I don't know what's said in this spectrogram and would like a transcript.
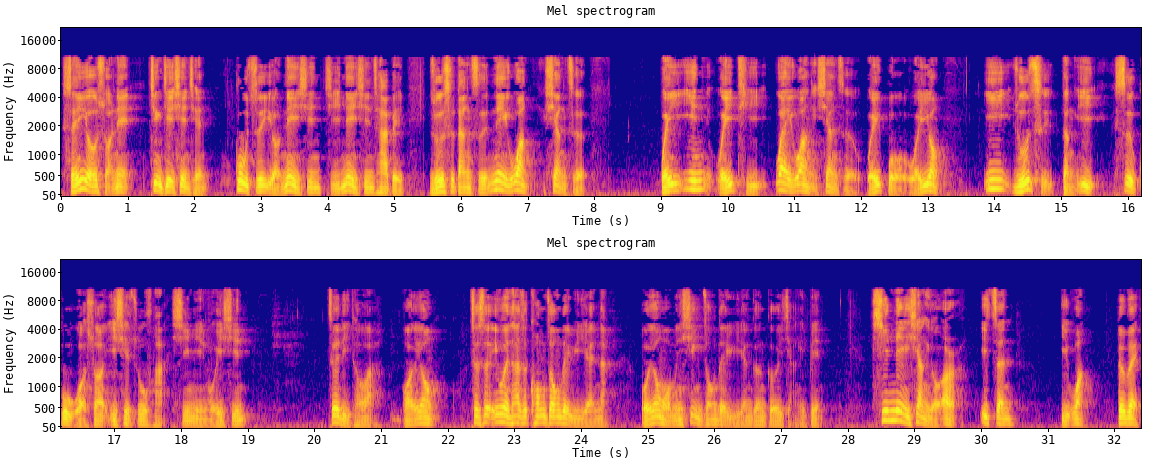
谁有所念，境界现前，故知有内心及内心差别。如是当知，内妄向者。为因为体，外望相者为果为用，依如此等义，是故我说一切诸法心名为心。这里头啊，我用这是因为它是空中的语言呐、我用我们性中的语言跟各位讲一遍：心内相有二，一真一妄，对不对？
